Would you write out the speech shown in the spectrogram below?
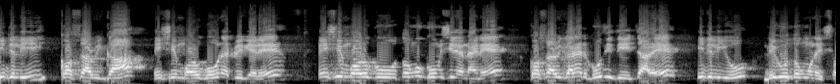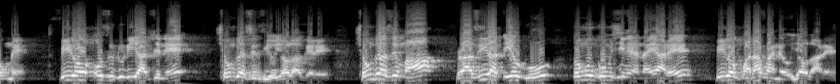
အီတလီကော့စတာရီကာအင်ရှင်မော်ရိုကိုနဲ့တွေ့ခဲ့တယ်အင်ရှင်မော်ရိုကို၃ဂိုးဂိုးမရှိနဲ့နိုင်တယ်ကော့စတာရီကာနဲ့တကိုးစီတေးကြတယ်အီတလီကို၄ဂိုး၃ဂိုးနဲ့ရှုံးတယ်ပြီးတော့အုပ်စုဒုတိယအဖြစ်နဲ့ရှုံးထွက်စင်စီကိုရောက်လာခဲ့တယ်ရှုံးထွက်စင်မှာဘရာဇီးကတရုတ်ကို၃ဂိုးဂိုးမရှိနဲ့အနိုင်ရတယ်ပြီးတော့ကွာတာဖိုင်နယ်ကိုရောက်လာတယ်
